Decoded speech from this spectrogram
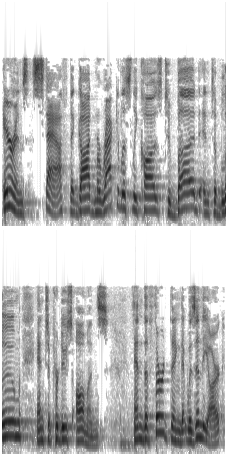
Aaron's staff that God miraculously caused to bud and to bloom and to produce almonds. And the third thing that was in the ark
